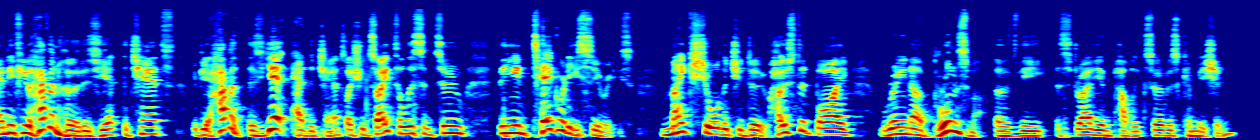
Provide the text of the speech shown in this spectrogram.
And if you haven't heard as yet, the chance, if you haven't as yet had the chance, I should say, to listen to the Integrity series, make sure that you do. Hosted by Rena Brunsma of the Australian Public Service Commission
